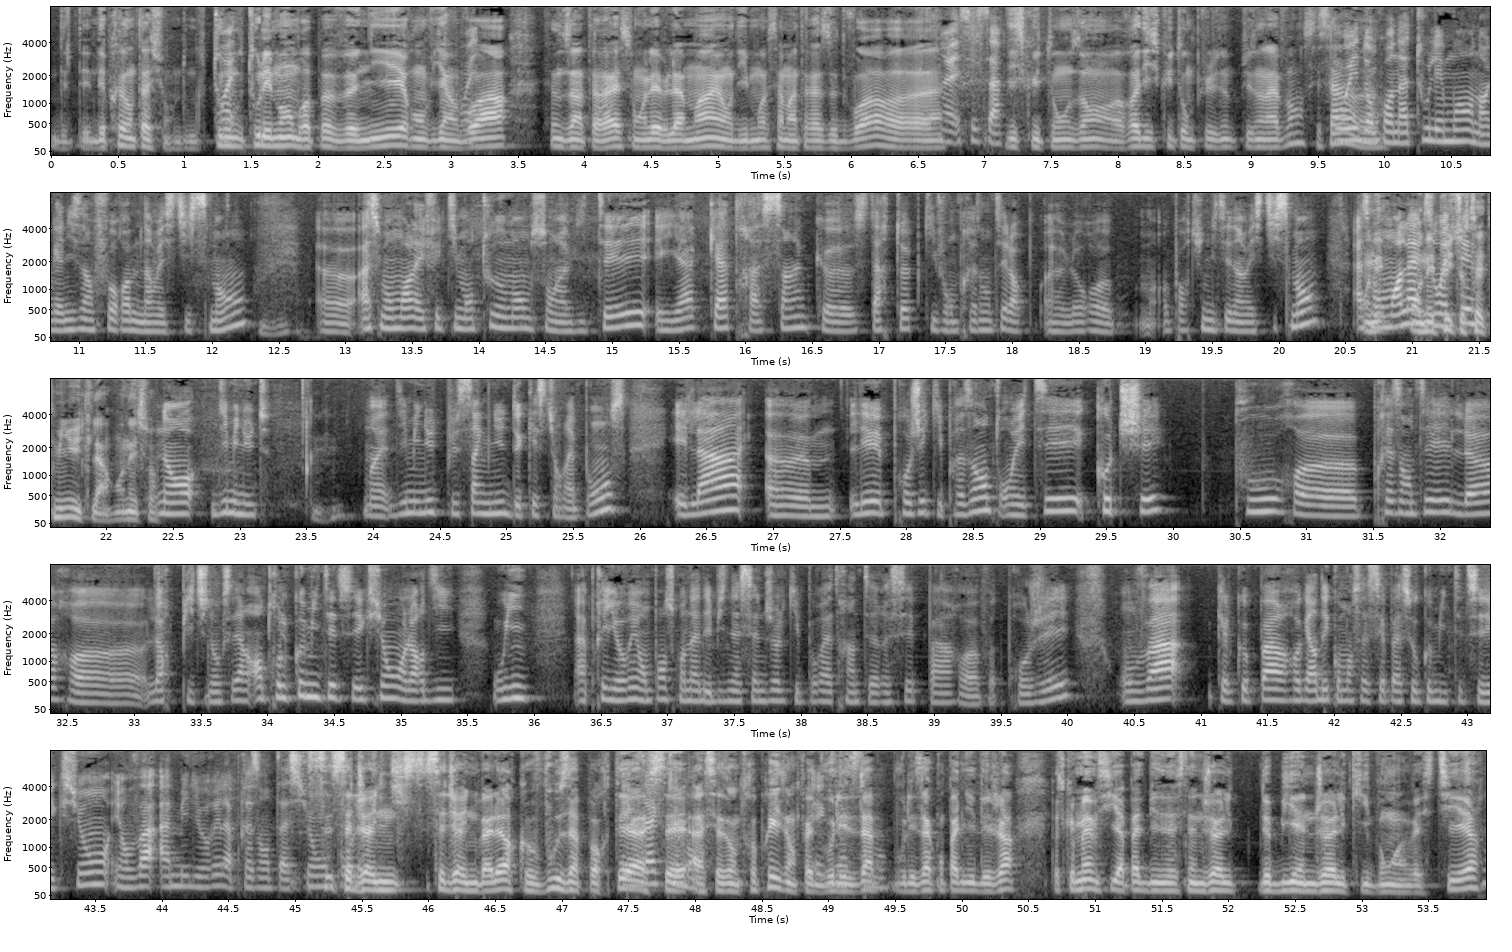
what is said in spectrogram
des, présentations. Donc tous- Ouais. tous les membres peuvent venir, on vient Ouais. voir, ça nous intéresse, on lève la main et on dit moi ça m'intéresse de te voir. euh, Ouais, c'est ça. Discutons-en, rediscutons plus plus en avant, c'est ça oui, euh? donc on a tous les mois, on organise un forum d'investissement. Mhm. Euh, à ce moment-là, effectivement, tous nos membres sont invités et il y a 4 à 5 euh, startups qui vont présenter leur, leur opportunité d'investissement. À ce moment-là, on elles est ont plus été... sur 7 minutes là, on est sur. Non, 10 minutes. Mhm. Ouais, 10 minutes plus 5 minutes de questions-réponses. Et là, euh, les projets qui présentent ont été coachés pour euh, présenter leur, euh, leur pitch. Donc, c'est-à-dire, entre le comité de sélection, on leur dit, oui, a priori, on pense qu'on a des business angels qui pourraient être intéressés par euh, votre projet. On va, quelque part, regarder comment ça s'est passé au comité de sélection et on va améliorer la présentation. C'est déjà, une, déjà une valeur que vous apportez à ces, à ces entreprises. En fait, vous les, a- vous les accompagnez déjà. Parce que même s'il n'y a pas de business angel, de B-angel qui vont investir,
